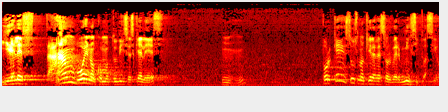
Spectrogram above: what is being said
y Él es tan bueno como tú dices que Él es, ¿por qué Jesús no quiere resolver mi situación?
